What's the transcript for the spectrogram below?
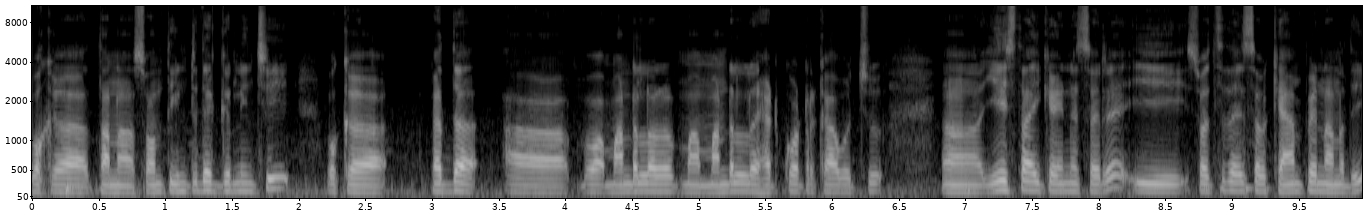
ఒక తన సొంత ఇంటి దగ్గర నుంచి ఒక పెద్ద మండల మండల హెడ్ క్వార్టర్ కావచ్చు ఏ స్థాయికి అయినా సరే ఈ స్వచ్ఛత సేవ క్యాంపెయిన్ అన్నది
